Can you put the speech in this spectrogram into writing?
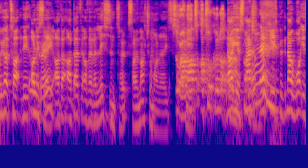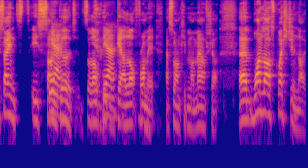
We got ti honestly. I don't, I don't think I've ever listened to so much on one of these. Sorry, I, I, I talk a lot. No, you're smashing. No. it is because- no, what you're saying is- is so Yeah. good. It's a lot of people Yeah. get a lot from it. That's why I'm keeping my mouth shut. Um, one last question though,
